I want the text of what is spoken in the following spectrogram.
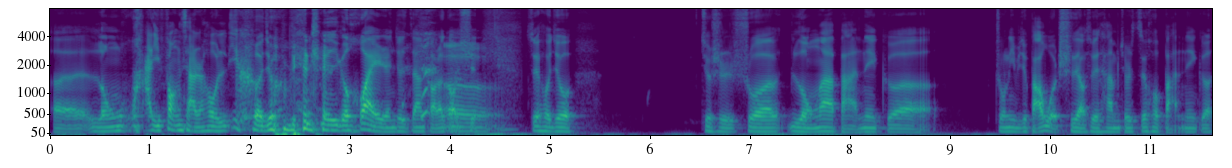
呃，龙哗一放下，然后立刻就 变成一个坏人，就这样搞来搞去。呃最后就就是说龙啊，把那个钟离昧就把我吃掉，所以他们就是最后把那个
